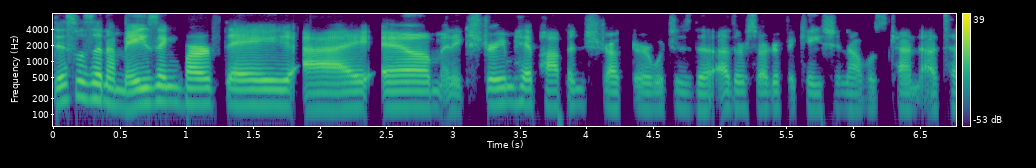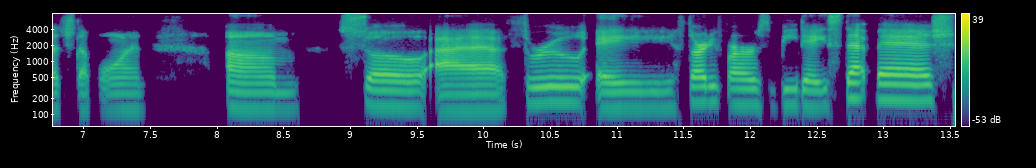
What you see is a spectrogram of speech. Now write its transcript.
this was an amazing birthday. I am an extreme hip hop instructor, which is the other certification I was kind of I touched up on. Um, so I threw a 31st B Day step bash.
